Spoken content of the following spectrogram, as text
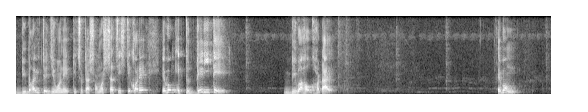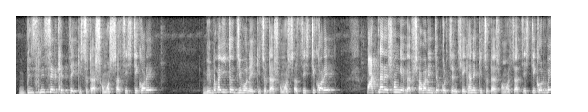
বিবাহিত জীবনের কিছুটা সমস্যা সৃষ্টি করে এবং একটু দেরিতে বিবাহ ঘটায় এবং বিজনেসের ক্ষেত্রে কিছুটা সমস্যা সৃষ্টি করে, বিবাহিত জীবনে কিছুটা সমস্যা সৃষ্টি করে, পার্টনারের সঙ্গে ব্যবসা বাণিজ্য করছেন, সেখানে কিছুটা সমস্যা সৃষ্টি করবে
